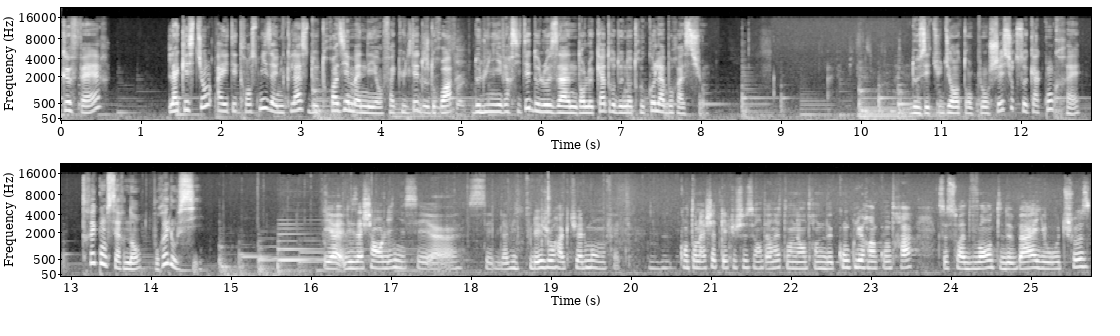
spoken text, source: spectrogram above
Que faire? La question a été transmise à une classe de troisième année en faculté de droit de l'Université de Lausanne dans le cadre de notre collaboration. Deux étudiantes ont plongé sur ce cas concret, très concernant pour elles aussi. les achats en ligne, euh, c'est la vie de tous les jours actuellement en fait. Mhm. Quand on achète quelque chose sur Internet, on est en train de conclure un contrat, que ce soit de vente, de bail ou autre chose.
